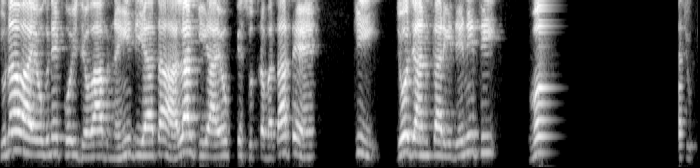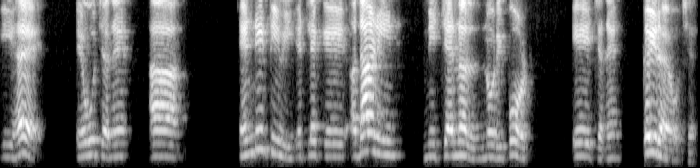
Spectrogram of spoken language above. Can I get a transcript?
चुनाव आयोग ने कोई जवाब नहीं दिया था हालांकि आयोग के सूत्र बताते हैं कि जो जानकारी देनी थी वह ચૂકી હૈ એવું છે ને આ એનડીટીવી એટલે કે અદાણીની નો રિપોર્ટ એ છે કહી રહ્યો છે.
